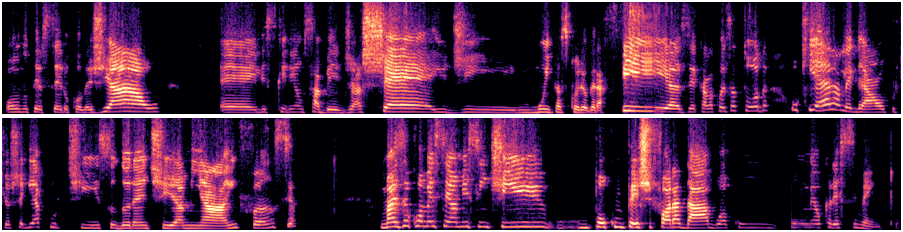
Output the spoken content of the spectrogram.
ou no terceiro colegial. É, eles queriam saber de axé e de muitas coreografias e aquela coisa toda, o que era legal, porque eu cheguei a curtir isso durante a minha infância, mas eu comecei a me sentir um pouco um peixe fora d'água com, com o meu crescimento.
